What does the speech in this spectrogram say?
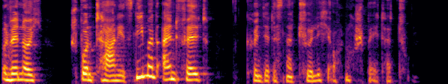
Und wenn euch spontan jetzt niemand einfällt, könnt ihr das natürlich auch noch später tun.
